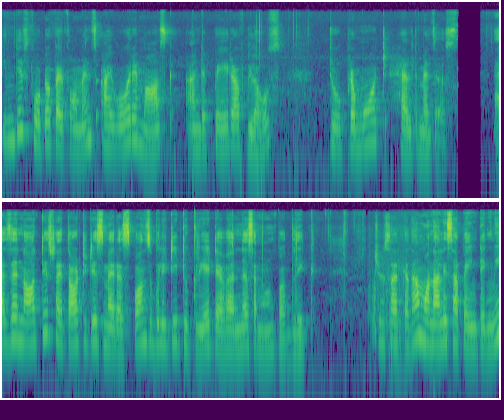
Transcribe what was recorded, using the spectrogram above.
In this photo performance, I wore a mask and a pair of gloves to promote health measures. As an artist, I thought it is my responsibility to create awareness among public. చూసారు కదా మొనాలిసా పెయింటింగ్ని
